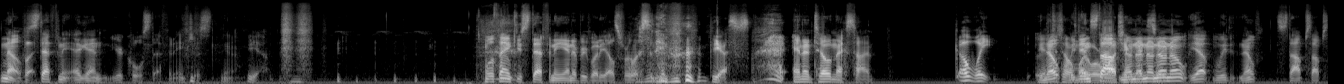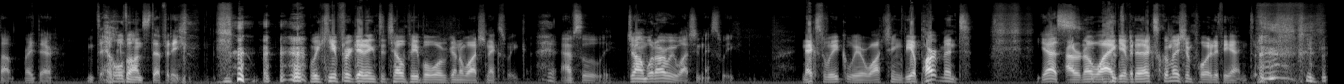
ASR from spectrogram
No, But- Stephanie. Again, you're cool, Stephanie. Just you know. Yeah. Well, thank you, Stephanie, and everybody else for listening. yes. And until next time. Oh wait. We nope, we didn't stop. No, no, no, no, no. Yep, we nope. Stop, stop, stop. Right there. Hold on, Stephanie. We keep forgetting to tell people what we're going to watch next week. Absolutely, Jon. What are we watching next week? Next week we are watching The Apartment. Yes, I don't know why I gave it an exclamation point at the end.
